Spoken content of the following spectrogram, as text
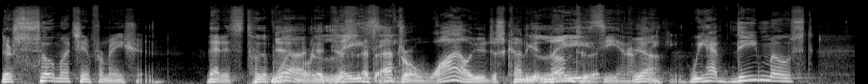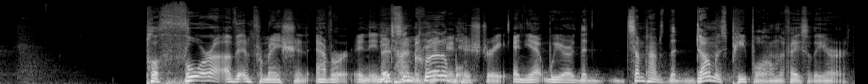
there's so much information that it's to the point yeah, where just- lazy it's- after a while, you just kind of get numb to it. lazy in our yeah. thinking. We have the most plethora of information ever in any It's time in in, history, and yet we are the sometimes the dumbest people on the face of the earth.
